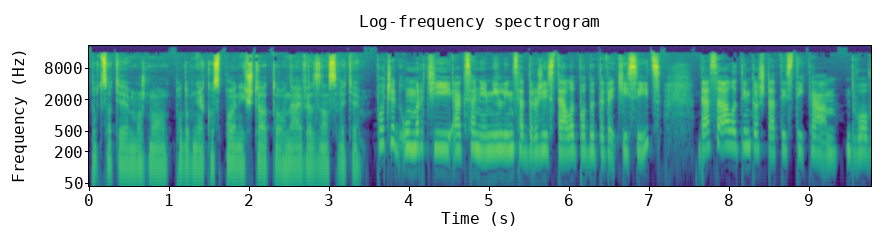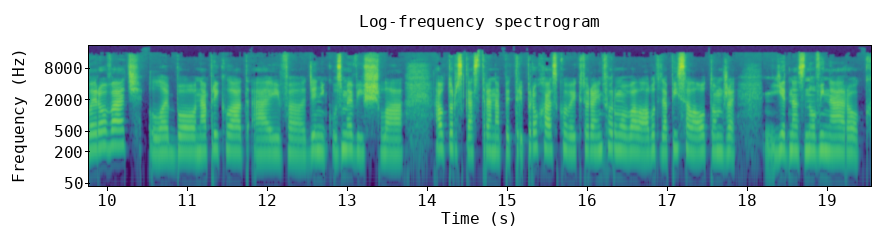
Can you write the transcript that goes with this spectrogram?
podstate možno podobne ako v Spojených štátoch najviac na svete. Počet úmrtí, ak sa nemýlim, sa drží stále pod 2000. Dá sa ale týmto štatistikám dôverovať, lebo napríklad aj v denníku sme vyšla autorská strana Petri Procházkovej, ktorá informovala, alebo teda písala o tom, že jedna z novinárok e,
